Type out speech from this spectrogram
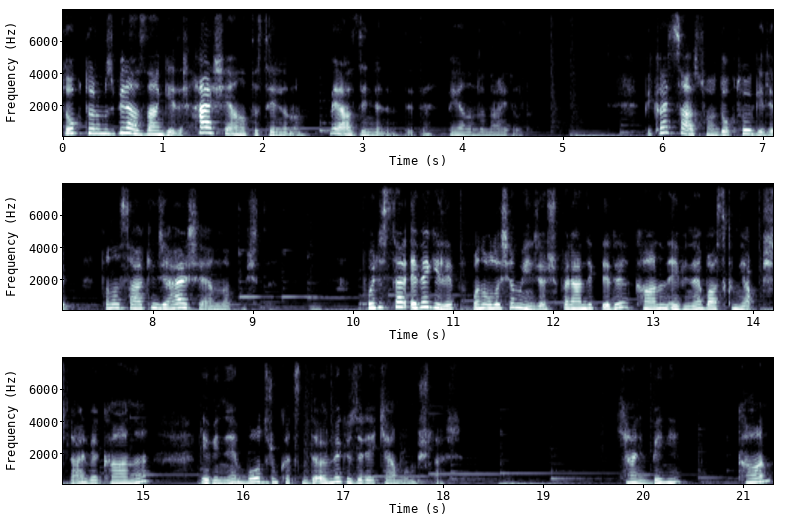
"Doktorumuz birazdan gelir. Her şeyi anlatır Selin Hanım. Biraz dinlenin." dedi ve yanımdan ayrıldı. Birkaç saat sonra doktor gelip bana sakince her şeyi anlatmıştı. Polisler eve gelip bana ulaşamayınca şüphelendikleri Kaan'ın evine baskın yapmışlar ve Kaan'ı evini Bodrum katında ölmek üzereyken bulmuşlar. Yani beni Kaan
